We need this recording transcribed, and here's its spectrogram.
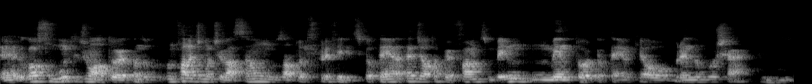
É, eu gosto muito de um autor, quando, quando fala de motivação, um dos autores preferidos que eu tenho, até de alta performance, bem um, mentor que eu tenho, que é o Brandon Bouchard. Uhum.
